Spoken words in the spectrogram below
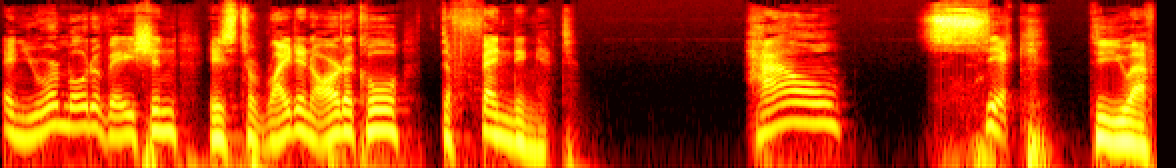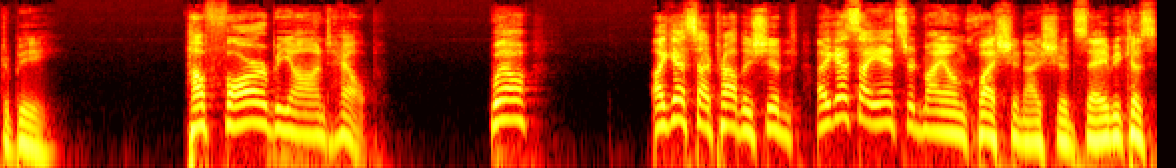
and your motivation is to write an article defending it. How sick do you have to be? How far beyond help? Well, I guess I probably should. I guess I answered my own question, I should say, because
